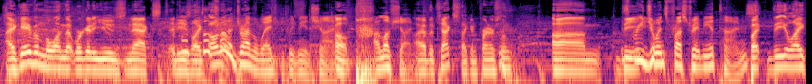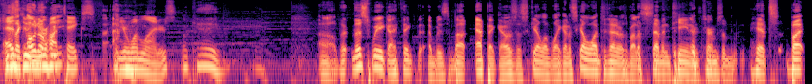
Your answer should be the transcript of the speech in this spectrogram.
I gave him the one that we're going to use next, and he's like, Don't "Oh try no, to drive a wedge between me and Shine. Oh. I love Shine. I have the text. I can furnish them." Um, His the rejoins frustrate me at times, but the like, he's as like, do "Oh no, your hot we- takes and your one-liners. Okay. Oh, th- this week I think it was about epic. I was a scale of like on a scale of one to ten, it was about a seventeen in terms of hits. But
